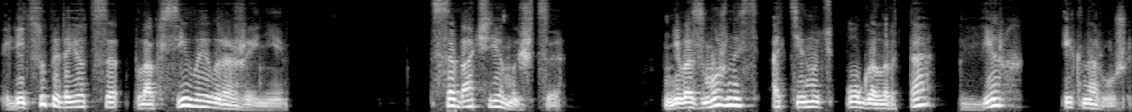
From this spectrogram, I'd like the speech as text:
лицу придается плаксивое выражение. Собачья мышца. Невозможность оттянуть угол рта вверх и к наружу.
